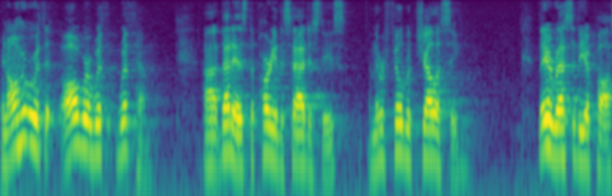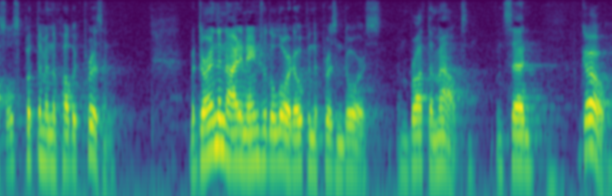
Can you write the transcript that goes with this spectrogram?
and all who were with, all were with, with him uh, that is, the party of the Sadducees, and they were filled with jealousy. They arrested the apostles, put them in the public prison. But during the night, an angel of the Lord opened the prison doors and brought them out and said, Go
